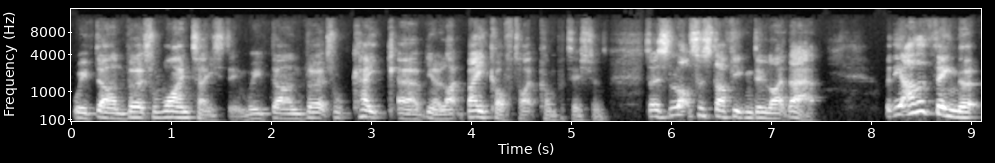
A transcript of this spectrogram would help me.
We've done virtual wine tasting. We've done virtual cake, uh, you know, like bake off type competitions. So there's lots of stuff you can do like that. But the other thing that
